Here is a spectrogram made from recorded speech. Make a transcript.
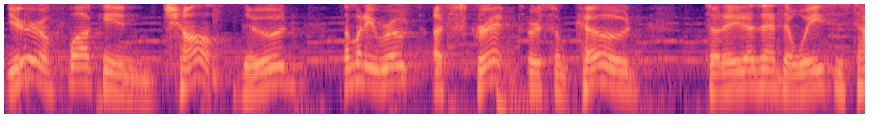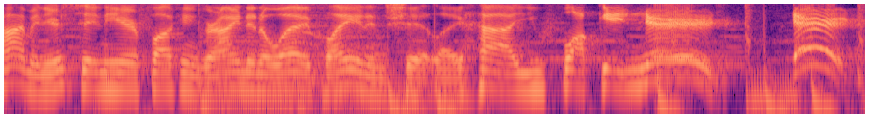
you're a fucking chump, dude. Somebody wrote a script or some code so that he doesn't have to waste his time, and you're sitting here fucking grinding away, playing and shit. Like, ha, you fucking nerd, nerd.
